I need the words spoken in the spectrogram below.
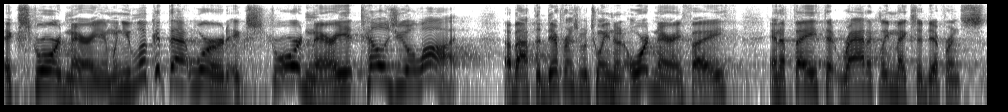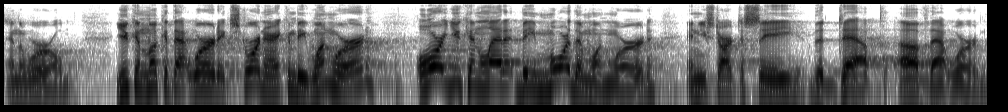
extraordinary. And when you look at that word extraordinary, it tells you a lot about the difference between an ordinary faith and a faith that radically makes a difference in the world. You can look at that word extraordinary, it can be one word, or you can let it be more than one word, and you start to see the depth of that word.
